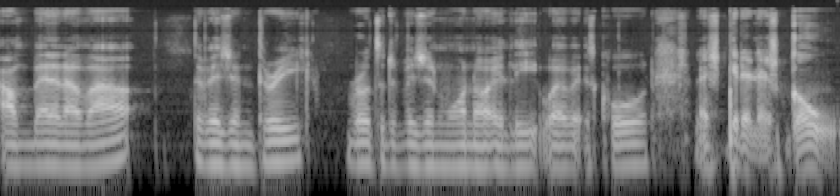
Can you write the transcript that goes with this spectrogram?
I'm betting I'm out. Division 3, Road to Division 1 or Elite, whatever it's called. Let's get it. Let's go.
